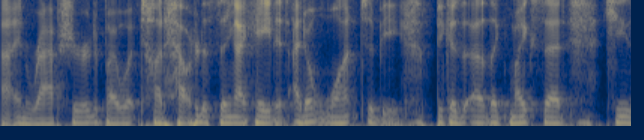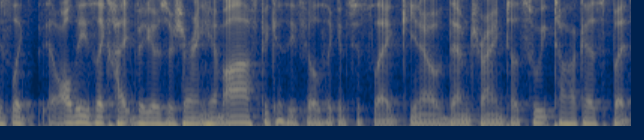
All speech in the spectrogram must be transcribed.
uh, enraptured by what Todd Howard is saying. I hate it. I don't want to be because, uh, like Mike said, he's like all these like hype videos are turning him off because he feels like it's just like you know them trying to sweet talk us. But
